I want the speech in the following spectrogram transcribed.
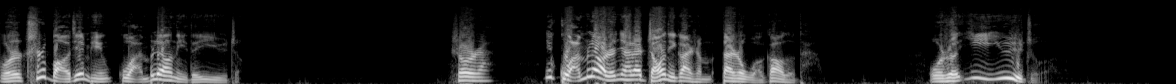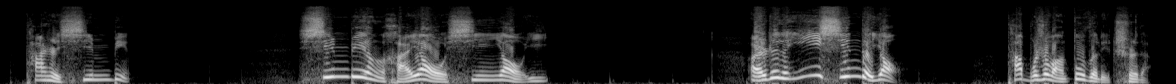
我说吃保健品管不了你的抑郁症，是不是？你管不了人家还来找你干什么？但是我告诉他，我说抑郁者，他是心病。心病还要心药医，而这个医心的药，它不是往肚子里吃的，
